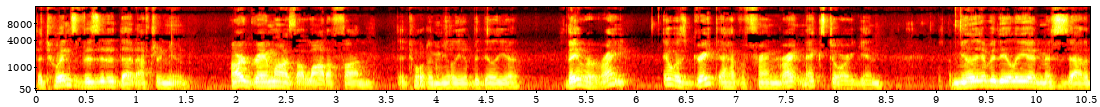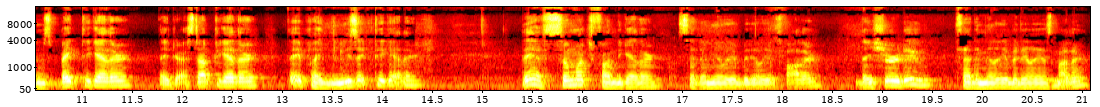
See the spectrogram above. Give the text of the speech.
The twins visited that afternoon. Our grandma is a lot of fun, they told Amelia Bedelia. They were right. It was great to have a friend right next door again. Amelia Bedelia and Mrs. Adams baked together. They dressed up together. They played music together. They have so much fun together, said Amelia Bedelia's father. They sure do, said Amelia Bedelia's mother,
